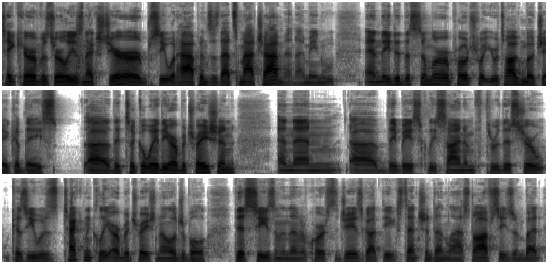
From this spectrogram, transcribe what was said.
take care of as early as next year or see what happens. Is that's Matt Chapman. I mean, and they did the similar approach what you were talking about, Jacob. They uh, they took away the arbitration and then uh, they basically signed him through this year because he was technically arbitration eligible this season, and then of course the Jays got the extension done last offseason, but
